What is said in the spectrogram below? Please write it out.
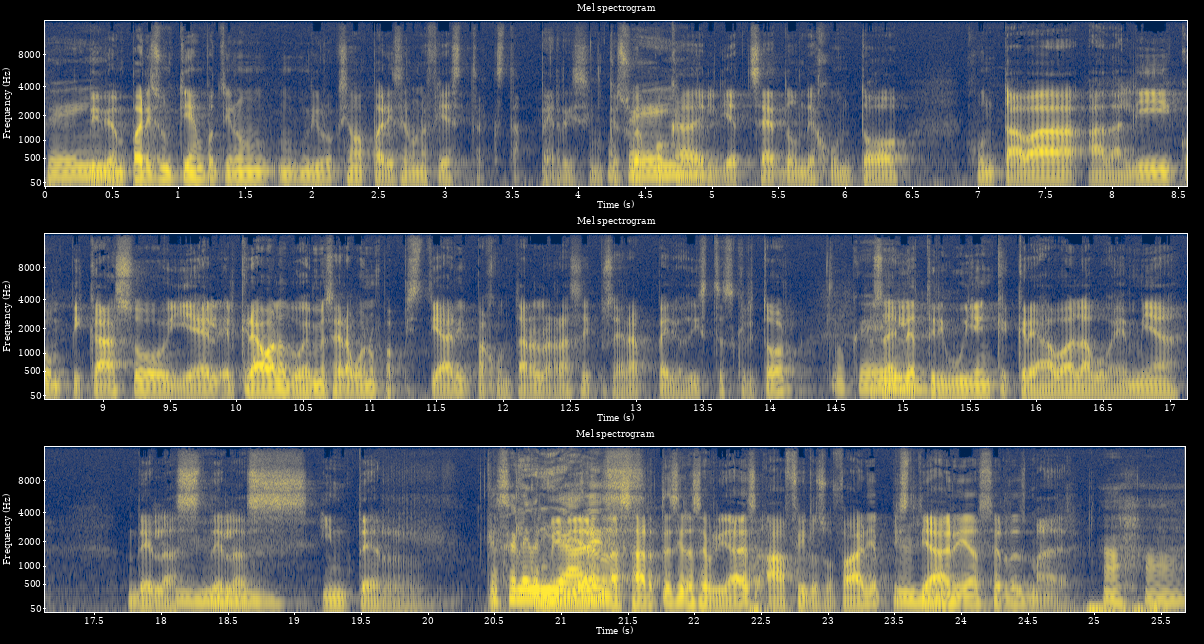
Vivió en París un tiempo, tiene un, libro que se llama París era una fiesta, que está perrísimo, que es su época del jet set, donde juntó juntaba a Dalí con Picasso y él, él creaba las bohemias, era bueno para pistear y para juntar a la raza y pues era periodista, escritor. Okay. O sea, él le atribuyen que creaba la bohemia de las, de las inter... Que celebridades. las artes y las celebridades a filosofar y a pistear y a hacer desmadre. Ajá.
